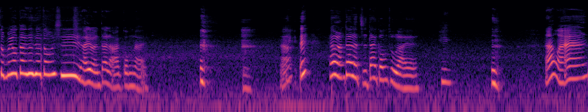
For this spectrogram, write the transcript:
怎么又带这些东西？”还有人带了阿公来。啊，哎，还有人带了纸袋公主来，哎。嗯。好，晚安。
